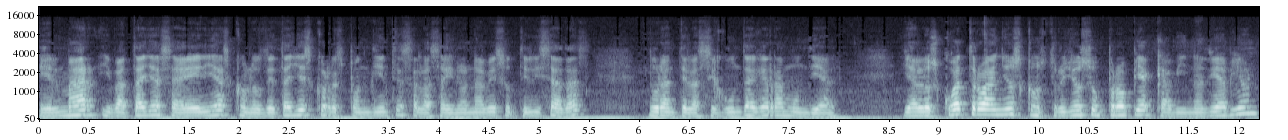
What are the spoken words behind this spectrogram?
el mar y batallas aéreas con los detalles correspondientes a las aeronaves utilizadas durante la Segunda Guerra Mundial y a los cuatro años construyó su propia cabina de avión.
